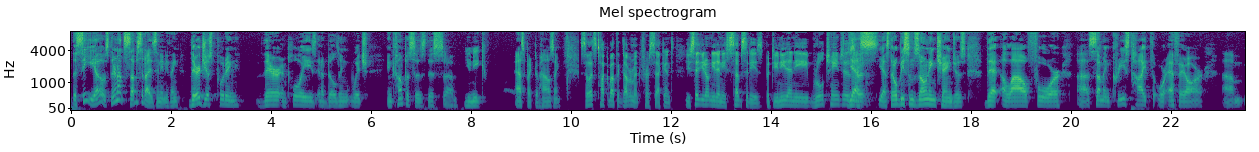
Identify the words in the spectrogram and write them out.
the CEOs, they're not subsidizing anything. They're just putting their employees in a building which encompasses this um, unique aspect of housing. So let's talk about the government for a second. You said you don't need any subsidies, but do you need any rule changes? Yes, or? yes. There will be some zoning changes that allow for uh, some increased height or FAR. Um,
